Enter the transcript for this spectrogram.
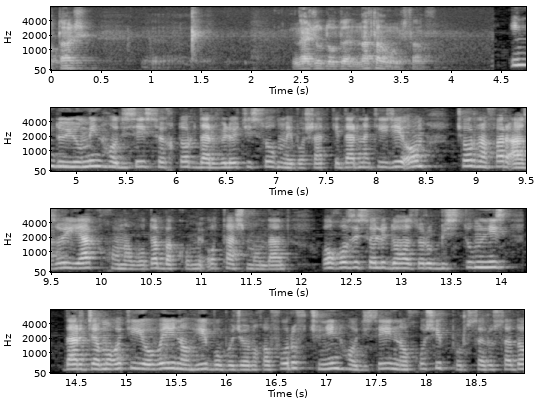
оташ наҷот дода натавонистанд ин дуюмин ҳодисаи сӯхтор дар вилояти суғ мебошад ки дар натиҷаи он чор нафар аъзои як хонавода ба коми оташ монданд. Оғози соли 2020 низ дар ҷамоати ёваи ноҳияи бобоҷон ғафуров чунин ҳодисаи нохуши пурсару садо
